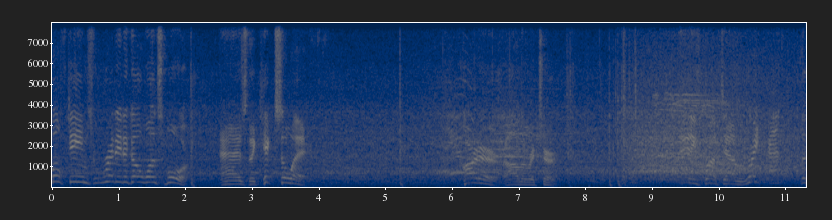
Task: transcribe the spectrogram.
Both teams ready to go once more as the kick's away. Carter on the return. And he's brought down right at the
